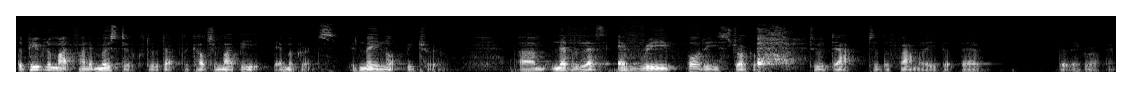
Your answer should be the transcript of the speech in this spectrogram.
the people who might find it most difficult to adapt to the culture might be immigrants. It may not be true. Um, nevertheless, everybody struggles to adapt to the family that they that they grew up in,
